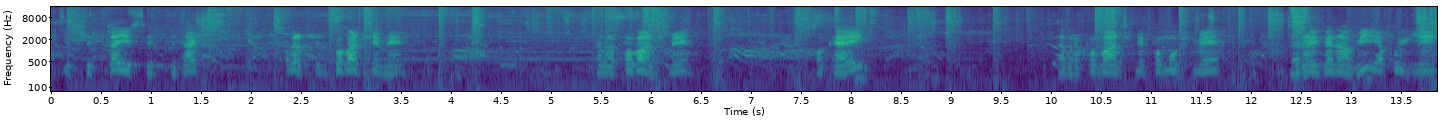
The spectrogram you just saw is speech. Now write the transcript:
jesteście tutaj jesteście, tak? Dobra, powalczymy. Dobra, powalczmy. Okej. Dobra, powalczmy, pomóżmy Ravenowi, a później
